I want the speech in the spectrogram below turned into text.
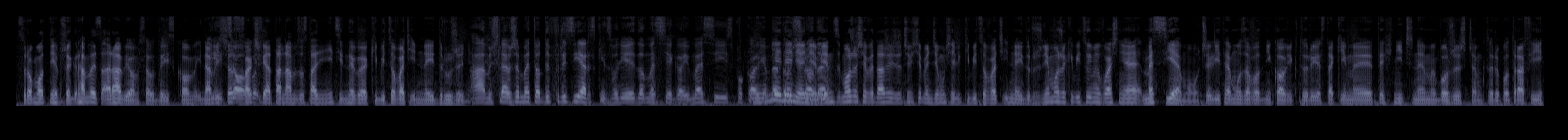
sromotnie przegramy z Arabią Saudyjską i na I Mistrzostwach co? Świata nam zostanie nic innego jak kibicować innej drużynie. A, myślałem, że metody fryzjerskie. Dzwonię do Messiego i Messi spokojnie na Nie, nie, nie, nie, więc może się wydarzyć, że rzeczywiście będziemy musieli kibicować innej drużynie. Może kibicujmy właśnie Messiemu, czyli temu zawodnikowi, który jest takim y, technicznym bożyszczem, który potrafi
